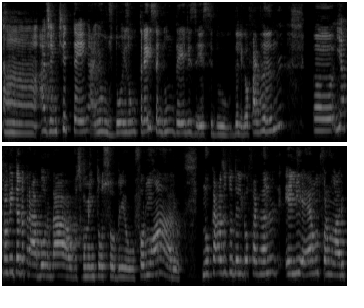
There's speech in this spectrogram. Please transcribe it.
Uh, a gente tem aí uns dois ou três, sendo um deles esse do The Legal 500. Uh, e aproveitando para abordar, você comentou sobre o formulário, no caso do The Legal 500, ele é um formulário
